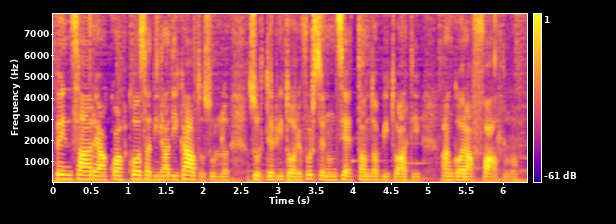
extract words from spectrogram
pensare a qualcosa di radicato sul, sul territorio, forse non si è tanto abituati ancora a farlo.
